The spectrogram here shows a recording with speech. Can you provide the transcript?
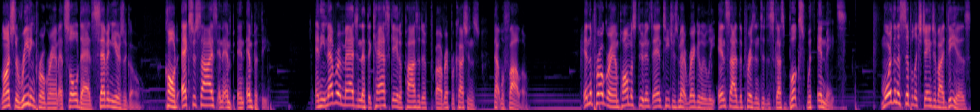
launched a reading program at Soledad seven years ago called Exercise in, Em- in Empathy. And he never imagined that the cascade of positive uh, repercussions that would follow. In the program, Palma students and teachers met regularly inside the prison to discuss books with inmates. More than a simple exchange of ideas,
